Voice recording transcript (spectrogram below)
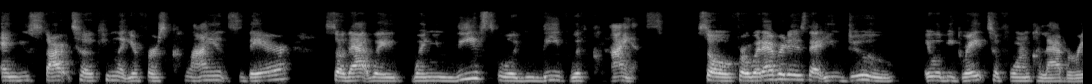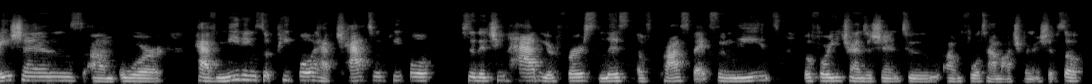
And you start to accumulate your first clients there. So that way, when you leave school, you leave with clients. So for whatever it is that you do, it would be great to form collaborations um, or have meetings with people, have chats with people so that you have your first list of prospects and leads before you transition to um, full-time entrepreneurship so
